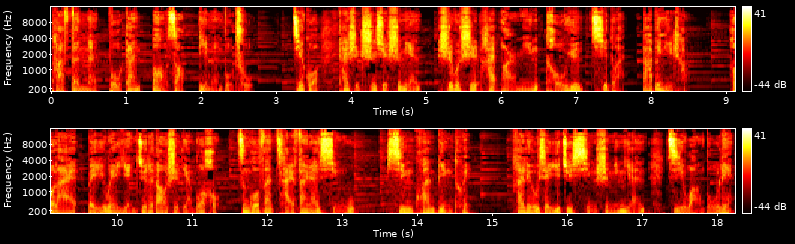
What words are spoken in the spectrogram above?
他愤懑不甘，暴躁，闭门不出。结果开始持续失眠，时不时还耳鸣、头晕、气短，大病一场。后来被一位隐居的道士点拨后，曾国藩才幡然醒悟，心宽病退，还留下一句醒世名言：“既往不恋，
